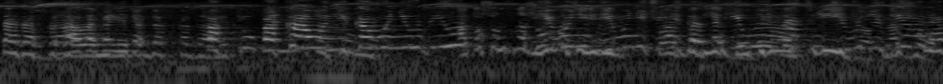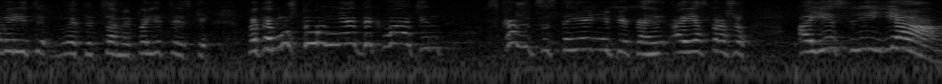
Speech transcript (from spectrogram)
тогда сказала они милиция, тогда по- сказали, трупа пока он чего никого не А убьет, то, что он с ножом его, по не, ему ничего по не дадут, так ему и так ничего не с сделают, ножом. говорит этот самый полицейский, потому что он неадекватен, скажет состояние эффекта. А я спрашиваю, а если я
